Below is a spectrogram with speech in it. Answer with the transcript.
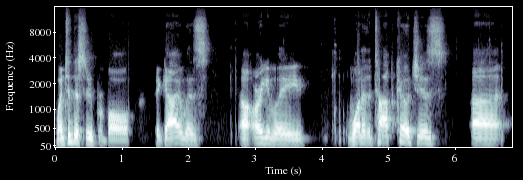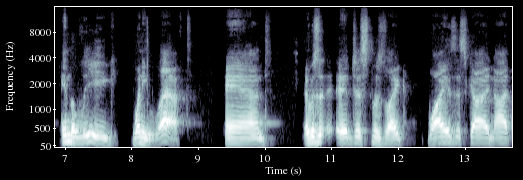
went to the Super Bowl. The guy was uh, arguably one of the top coaches uh, in the league when he left, and it was it just was like, why is this guy not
